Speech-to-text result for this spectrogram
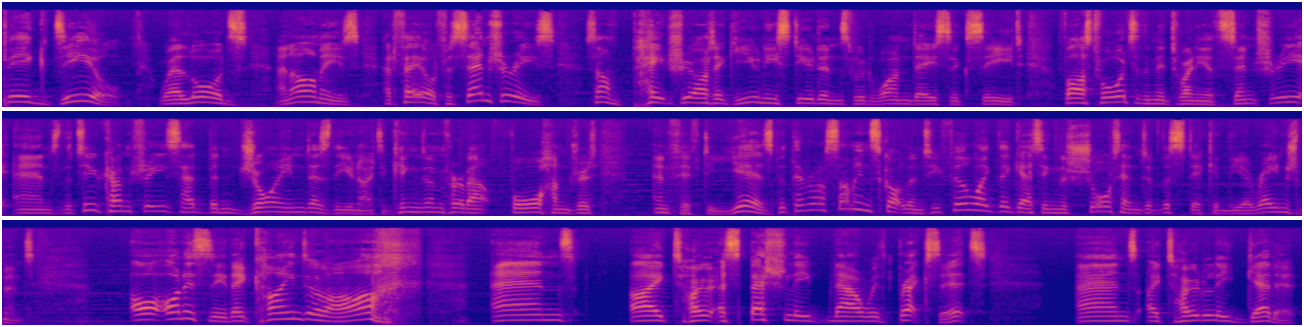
big deal. Where lords and armies had failed for centuries, some patriotic uni students would one day succeed. Fast forward to the mid 20th century, and the two countries had been joined as the United Kingdom for about 450 years. But there are some in Scotland who feel like they're getting the short end of the stick in the arrangement. Oh, honestly, they kind of are. and I, to- especially now with Brexit, and I totally get it.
